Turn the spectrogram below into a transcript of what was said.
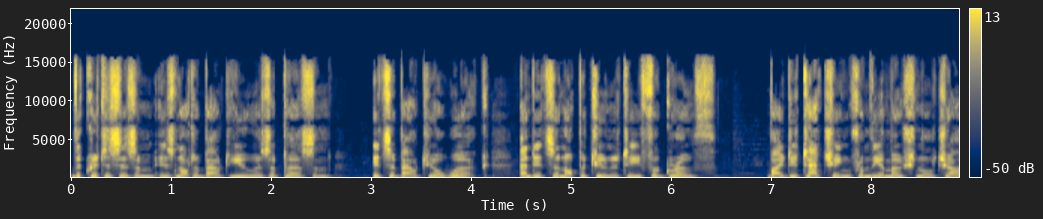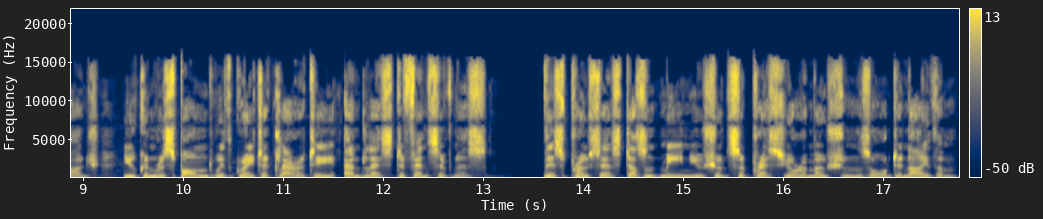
The criticism is not about you as a person, it's about your work, and it's an opportunity for growth. By detaching from the emotional charge, you can respond with greater clarity and less defensiveness. This process doesn't mean you should suppress your emotions or deny them.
